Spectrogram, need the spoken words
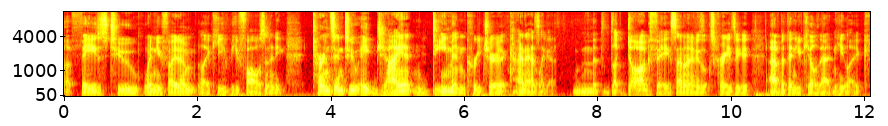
a phase two when you fight him. Like he, he falls and then he turns into a giant demon creature that kind of has like a like dog face. I don't know. He looks crazy. Uh, but then you kill that and he like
